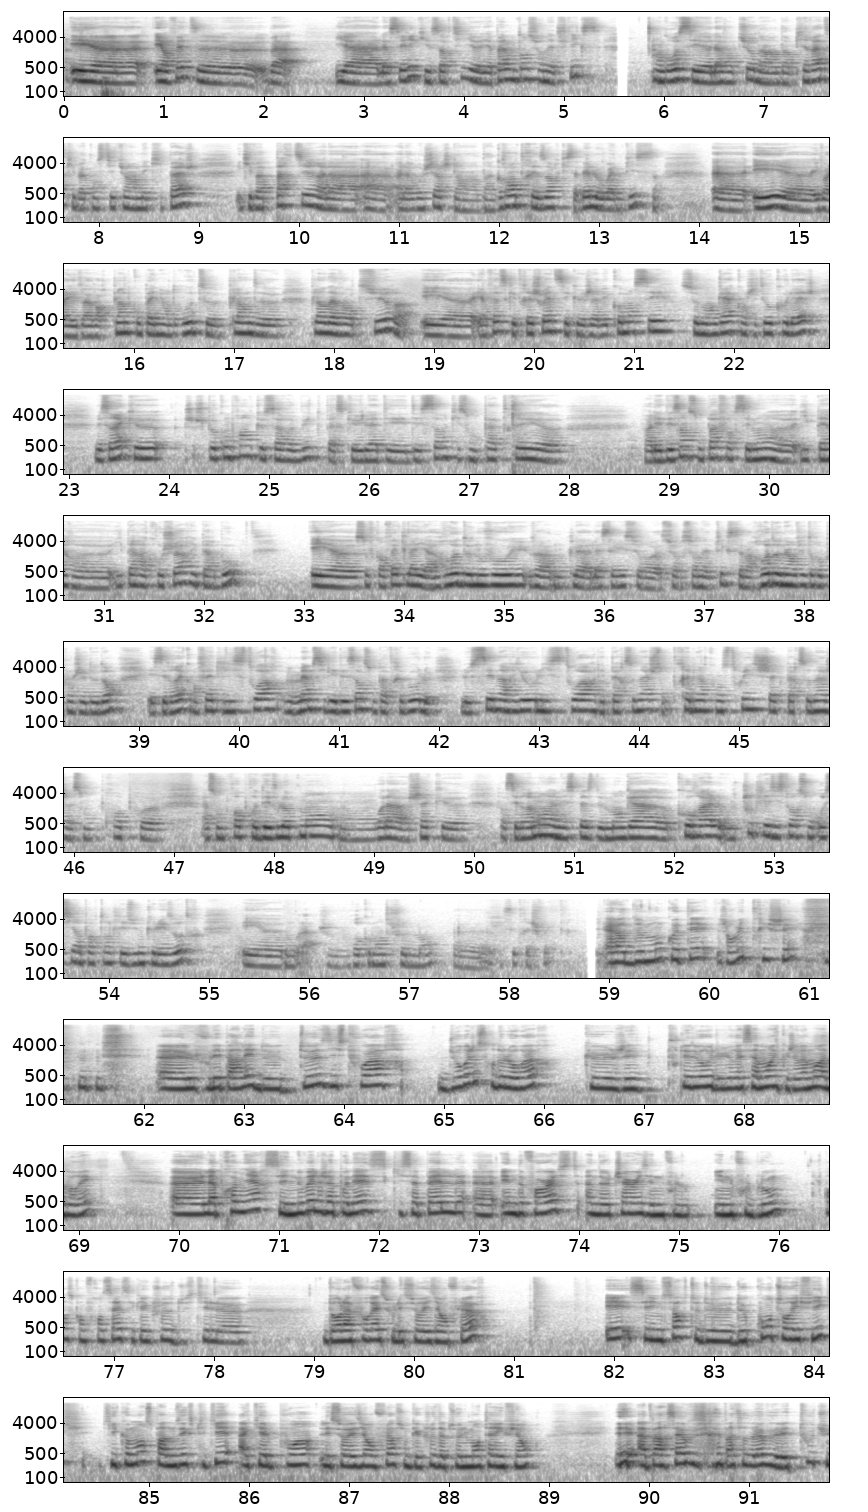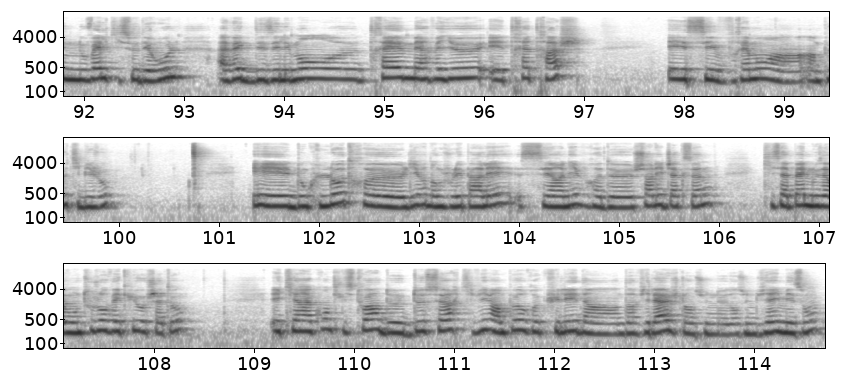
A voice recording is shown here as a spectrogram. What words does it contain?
Et, euh, et en fait, euh, bah, il y a la série qui est sortie il n'y a pas longtemps sur Netflix. En gros, c'est l'aventure d'un pirate qui va constituer un équipage et qui va partir à la, à, la recherche d'un grand trésor qui s'appelle le One Piece. Euh, et, euh, et voilà, il va avoir plein de compagnons de route, plein plein d'aventures. Et, euh, et en fait, ce qui est très chouette, c'est que j'avais commencé ce manga quand j'étais au collège. Mais c'est vrai que je peux comprendre que ça rebute parce qu'il a des dessins qui sont pas très. euh, Enfin, les dessins sont pas forcément euh, hyper, euh, hyper accrocheurs, hyper beaux. Et euh, sauf qu'en fait, là, il y a re de nouveau eu. Enfin, donc la, la série sur, euh, sur, sur Netflix, ça m'a redonné envie de replonger dedans. Et c'est vrai qu'en fait, l'histoire, même si les dessins sont pas très beaux, le, le scénario, l'histoire, les personnages sont très bien construits. Chaque personnage a son propre, a son propre développement. On- voilà, chaque. euh, Enfin, c'est vraiment une espèce de manga choral où toutes les histoires sont aussi importantes les unes que les autres. Et euh, donc voilà, je vous recommande chaudement. C'est très chouette. Alors de mon côté, j'ai envie de tricher. Euh, je voulais parler de deux histoires du registre de l'horreur que j'ai toutes les deux lues récemment et que j'ai vraiment adoré. Euh, la première, c'est une nouvelle japonaise qui s'appelle euh, In the Forest Under Cherries in Full, Bloom. Je pense qu'en français, c'est quelque chose du style Dans la forêt sous les cerisiers en fleurs. Et c'est une sorte de conte horrifique qui commence par nous expliquer à quel point les cerisiers en fleurs sont quelque chose d'absolument terrifiant. Et à partir de là, vous avez toute une nouvelle qui se déroule avec des éléments euh, très merveilleux et très trash. Et c'est vraiment un, petit bijou. Et donc l'autre euh, livre dont je voulais parler, c'est un livre de Shirley Jackson qui s'appelle Nous avons toujours vécu au château et qui raconte l'histoire de deux sœurs qui vivent un peu reculées d'un village dans une vieille maison.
